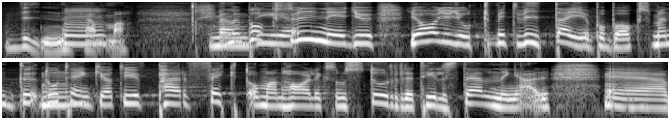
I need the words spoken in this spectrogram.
boxvin hemma. Men, Mm. men boxvin är ju, jag har ju gjort, mitt vita är ju på box, men d- då tänker jag att det är perfekt om man har liksom större tillställningar. Eh,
